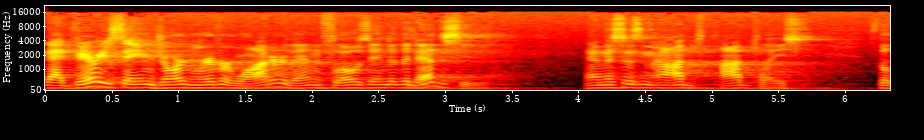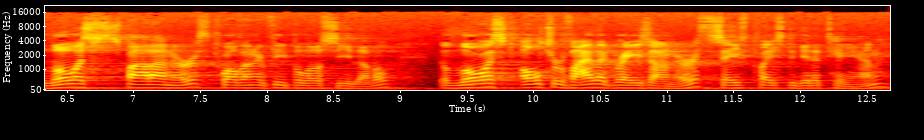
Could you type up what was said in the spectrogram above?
That very same Jordan River water then flows into the Dead Sea. And this is an odd, odd place. It's the lowest spot on Earth, 1,200 feet below sea level. The lowest ultraviolet rays on Earth, safe place to get a tan.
